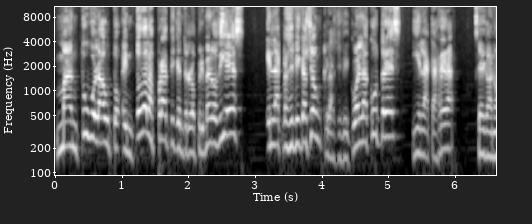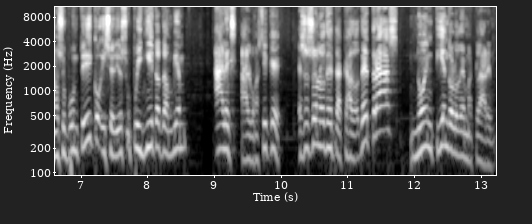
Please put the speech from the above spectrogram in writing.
mantuvo el auto en todas las prácticas entre los primeros 10 en la clasificación clasificó en la Q3 y en la carrera se ganó su puntico y se dio su piñito también Alex Albon. Así que esos son los destacados. Detrás, no entiendo lo de McLaren.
